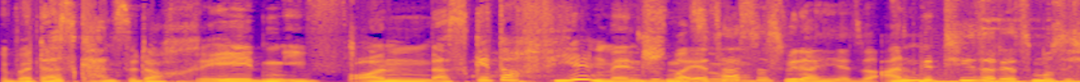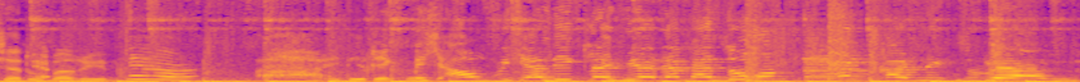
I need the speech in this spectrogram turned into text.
über das kannst du doch reden, Yvonne. Das geht doch vielen Menschen Super, jetzt so. hast du es wieder hier so angeteasert, jetzt muss ich ja drüber reden. Ja. Ah, die regt mich auf, ich erlieg gleich wieder der Versuchung, fettreiblich zu werden.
